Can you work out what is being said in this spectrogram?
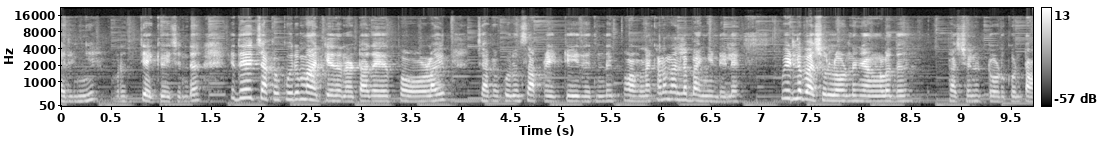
അരിഞ്ഞ് വൃത്തിയാക്കി വെച്ചിട്ടുണ്ട്. ഇത് ചക്കക്കുരു മാറ്റിയതാണ് കേട്ടോ അതേ പോളയും ചക്കക്കുരും സെപ്പറേറ്റ് ചെയ്തിട്ടുണ്ട്. ഈ പോളനേക്കാളും നല്ല ഭംഗിയുണ്ടല്ലേ വീട്ടിൽ പശുള്ളതുകൊണ്ട് ഞങ്ങളിത് പശുവിന് ഇട്ട് കൊടുക്കും കേട്ടോ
